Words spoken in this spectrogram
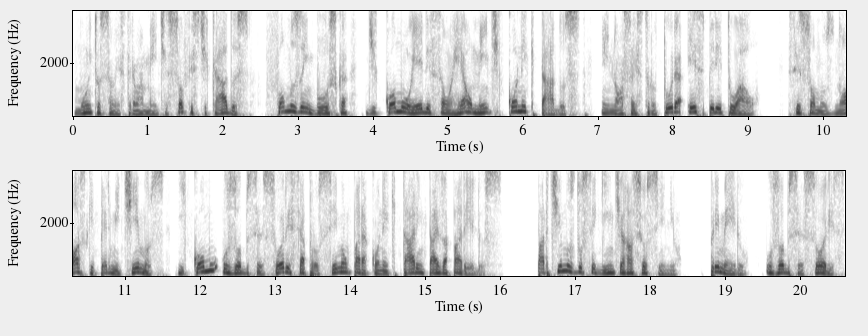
muitos são extremamente sofisticados, fomos em busca de como eles são realmente conectados em nossa estrutura espiritual. Se somos nós que permitimos e como os obsessores se aproximam para conectarem tais aparelhos. Partimos do seguinte raciocínio: primeiro, os obsessores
